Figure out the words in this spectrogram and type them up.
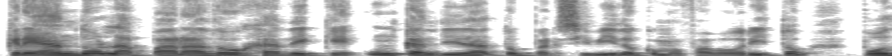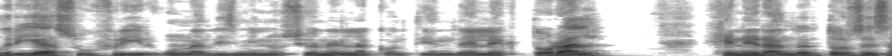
creando la paradoja de que un candidato percibido como favorito podría sufrir una disminución en la contienda electoral, generando entonces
